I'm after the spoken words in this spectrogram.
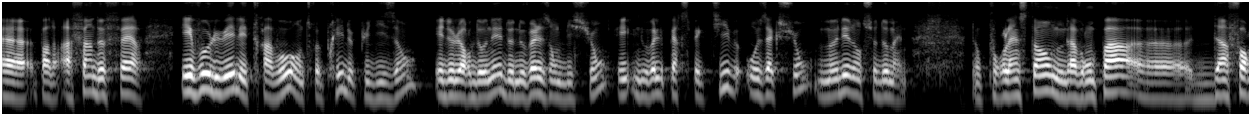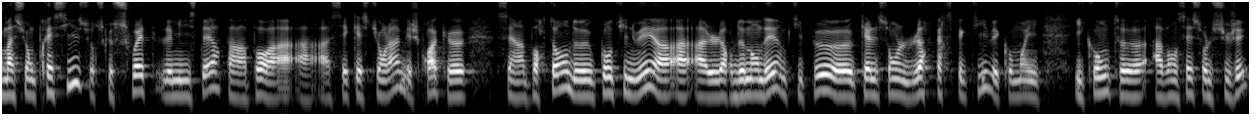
euh, afin de faire évoluer les travaux entrepris depuis dix ans et de leur donner de nouvelles ambitions et une nouvelle perspective aux actions menées dans ce domaine. Donc pour l'instant, nous n'avons pas euh, d'informations précises sur ce que souhaite le ministère par rapport à, ces questions-là, mais je crois que c'est important de continuer à, leur demander un petit peu euh, quelles sont leurs perspectives et comment ils comptent avancer sur le sujet.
